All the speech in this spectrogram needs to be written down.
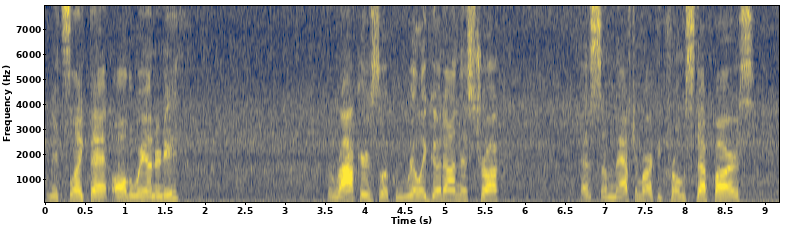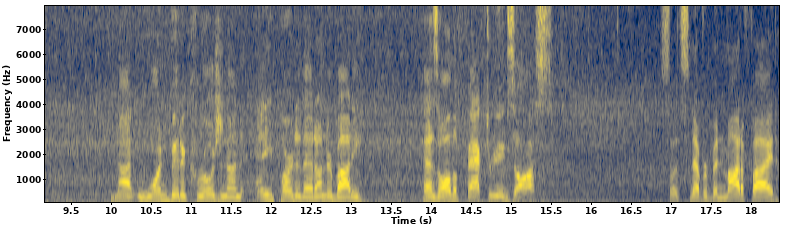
And it's like that all the way underneath. The rockers look really good on this truck. Has some aftermarket chrome step bars. Not one bit of corrosion on any part of that underbody. Has all the factory exhaust. So it's never been modified.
